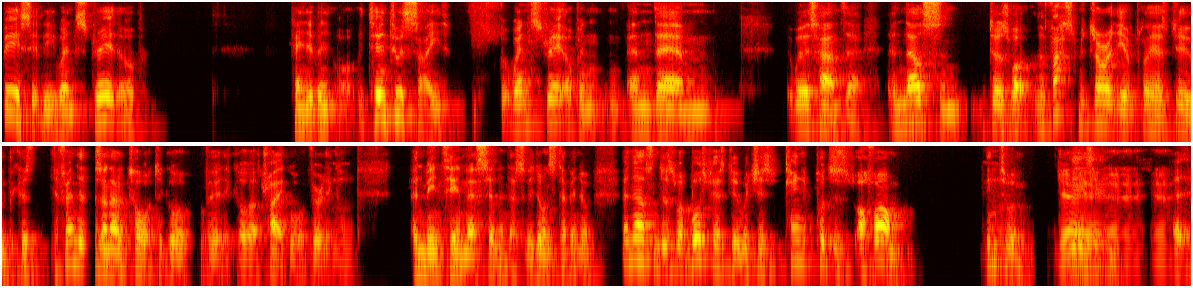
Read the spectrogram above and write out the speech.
basically went straight up, kind of turned to his side, but went straight up and and um, with his hands there. And Nelson does what the vast majority of players do because defenders are now taught to go vertical or try to go vertical Mm. and maintain their cylinder so they don't step into him. And Nelson does what most players do, which is kind of puts his off arm into Mm. him. Yeah, yeah, Amazing. yeah, yeah, yeah. Uh,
